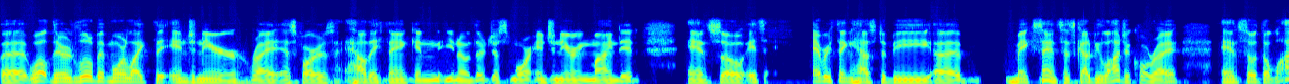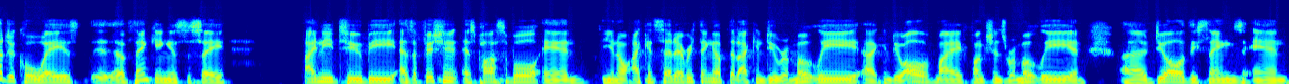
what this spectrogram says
Uh, well, they're a little bit more like the engineer, right? As far as how they think, and you know, they're just more engineering minded, and so it's everything has to be uh, make sense. It's got to be logical, right? And so the logical way is, of thinking is to say, I need to be as efficient as possible and you know I can set everything up that I can do remotely. I can do all of my functions remotely and uh, do all of these things and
